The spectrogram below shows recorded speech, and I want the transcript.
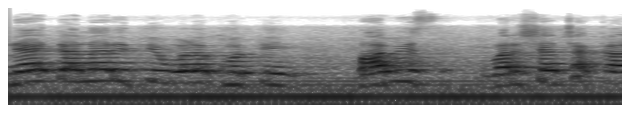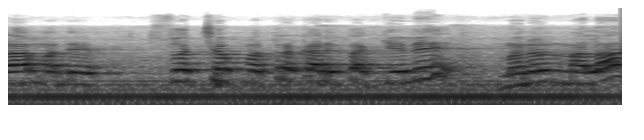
न्याय देणारी ती ओळख होती. बावीस वर्षाच्या काळामध्ये स्वच्छ पत्रकारिता केली म्हणून मला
